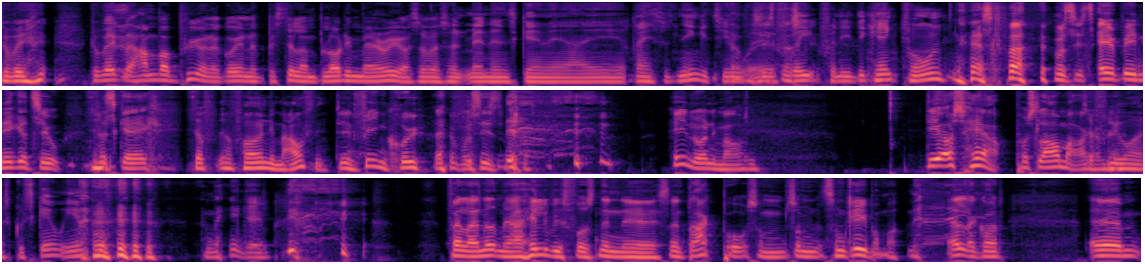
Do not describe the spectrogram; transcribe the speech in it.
Du vil, du vil ikke lade ham vampyrerne gå ind og bestille en Bloody Mary, og så være sådan, men den skal være øh, resus negativ Ja, præcis, øh, fri, skal- fordi det kan ikke tåle. jeg skal bare, præcis, AB negativ, det skal jeg ikke. Så, så får han i mausen. Det er en fin kry, ja, præcis. Helt ondt i mausen. Det er også her på Så slagmarkerne. flyver han sgu skæv hjem. Den er helt galt. Falder jeg ned, men jeg har heldigvis fået sådan en, øh, sådan en dragt på, som, som, som griber mig. Alt er godt. Øhm,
